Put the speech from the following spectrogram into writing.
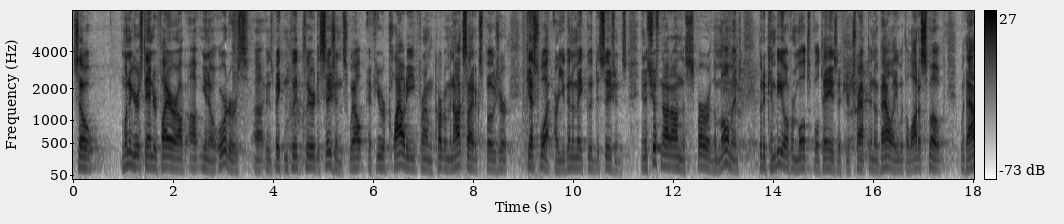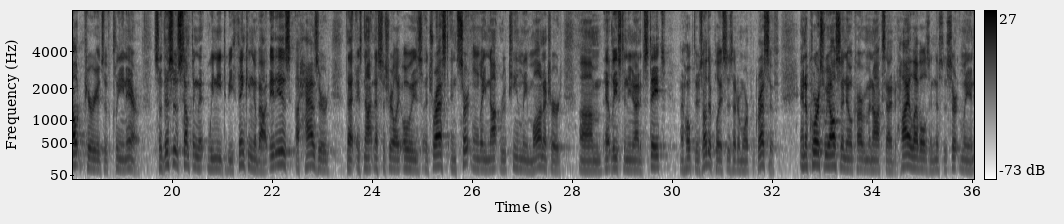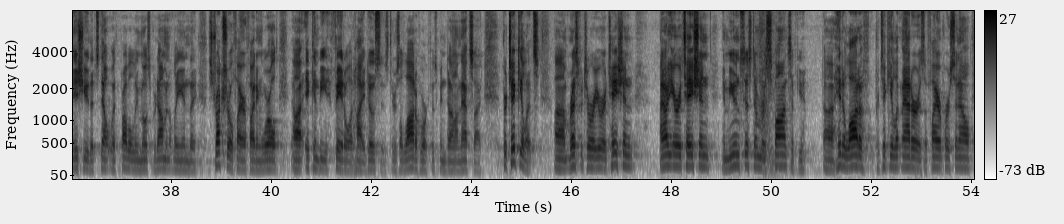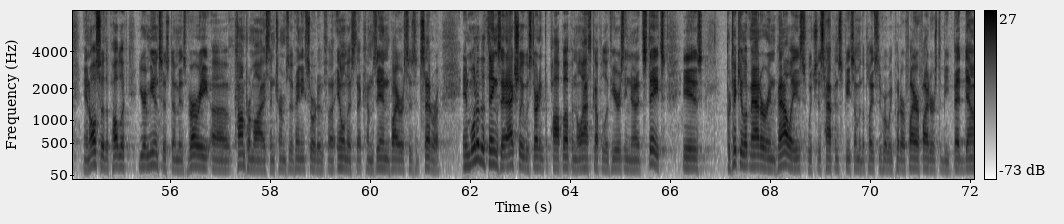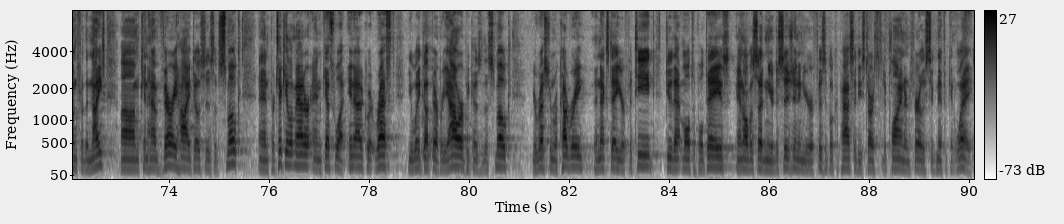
So one of your standard fire uh, you know, orders uh, is making good, clear decisions. Well, if you're cloudy from carbon monoxide exposure, guess what? Are you going to make good decisions? And it's just not on the spur of the moment, but it can be over multiple days if you're trapped in a valley with a lot of smoke without periods of clean air. So this is something that we need to be thinking about. It is a hazard that is not necessarily always addressed and certainly not routinely monitored, um, at least in the United States I hope there's other places that are more progressive. And of course, we also know carbon monoxide at high levels, and this is certainly an issue that's dealt with probably most predominantly in the structural firefighting world. Uh, it can be fatal at high doses. There's a lot of work that's been done on that side. Particulates, um, respiratory irritation, eye irritation, immune system response. If you uh, hit a lot of particulate matter as a fire personnel and also the public, your immune system is very uh, compromised in terms of any sort of uh, illness that comes in, viruses, et cetera. And one of the things that actually was starting to pop up in the last couple of years in the United States is Particulate matter in valleys, which just happens to be some of the places where we put our firefighters to be bed down for the night, um, can have very high doses of smoke and particulate matter. And guess what? Inadequate rest. You wake up every hour because of the smoke. Your rest and recovery. The next day you're fatigued. Do that multiple days, and all of a sudden your decision and your physical capacity starts to decline in a fairly significant way.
